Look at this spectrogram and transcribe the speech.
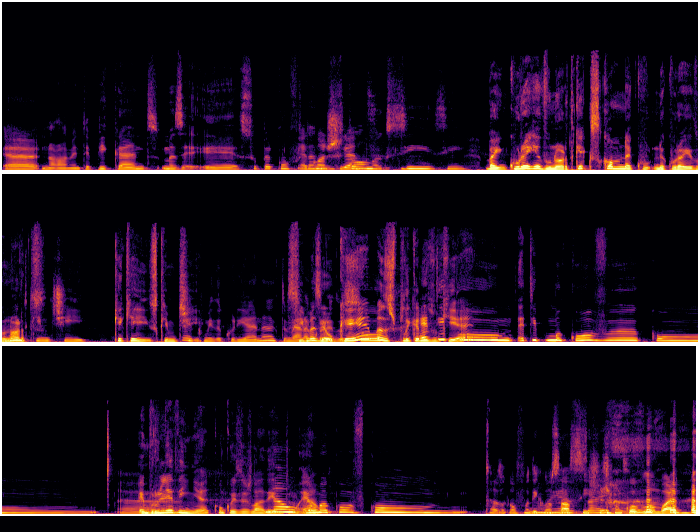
Ah, normalmente é picante, mas é, é super confortante no Aconchegante. estômago. Sim, sim. Bem, Coreia do Norte. O que é que se come na, na Coreia do Muito Norte? kimchi. O que é que é isso, É kimchi? comida coreana, que também Sim, mas é o quê? Mas explica-nos é o que é. tipo, é tipo uma couve com. ah, Embrulhadinha, com coisas lá dentro. Não, é uma couve com. Estás a confundir Não com é salsichas azeite. com couve lombardo.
